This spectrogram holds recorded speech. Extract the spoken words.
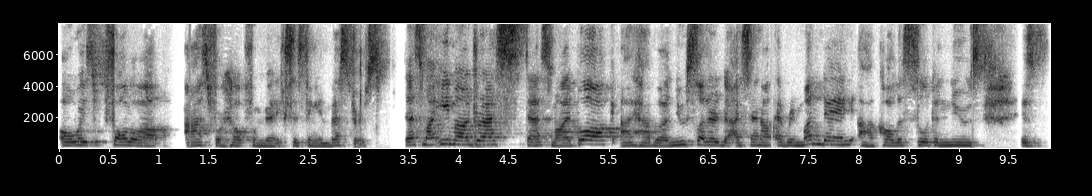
Always follow up, ask for help from your existing investors. That's my email address. That's my blog. I have a newsletter that I send out every Monday uh, called the Silicon News. is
